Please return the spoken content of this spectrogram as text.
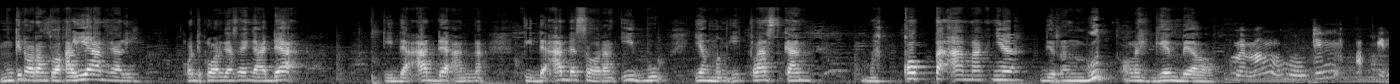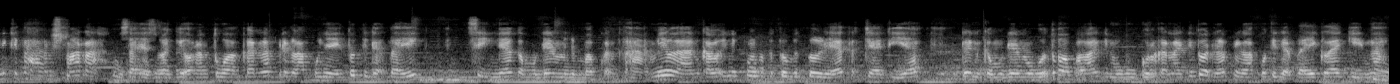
Mungkin orang tua kalian kali. Kalau di keluarga saya nggak ada. Tidak ada anak, tidak ada seorang ibu yang mengikhlaskan mahkota anaknya direnggut oleh gembel. memang mungkin ini kita harus marah misalnya sebagai orang tua karena perilakunya itu tidak baik sehingga kemudian menyebabkan kehamilan. Kalau ini pun betul-betul ya terjadi ya dan kemudian mengutuk apalagi menggugurkan lagi itu adalah perilaku tidak baik lagi. Nah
